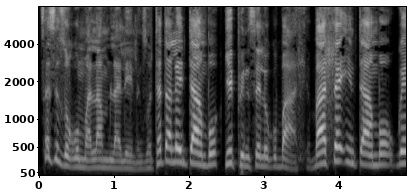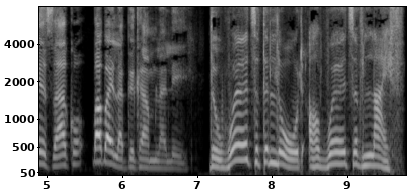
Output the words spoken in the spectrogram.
sesizokuma la mlaleli. Ngizothatha le ntambo ngiphinisele kubahle. Bahle intambo kwezakho baba ilapha ekhaya mlaleli. The words of the Lord are words of life.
